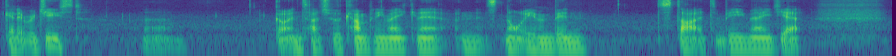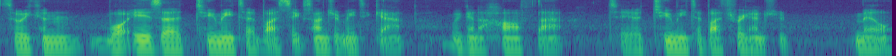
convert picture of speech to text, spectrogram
get it reduced. Um, got in touch with the company making it, and it's not even been started to be made yet. So we can, what is a two meter by 600 meter gap, we're going to half that to a two meter by 300 mil,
